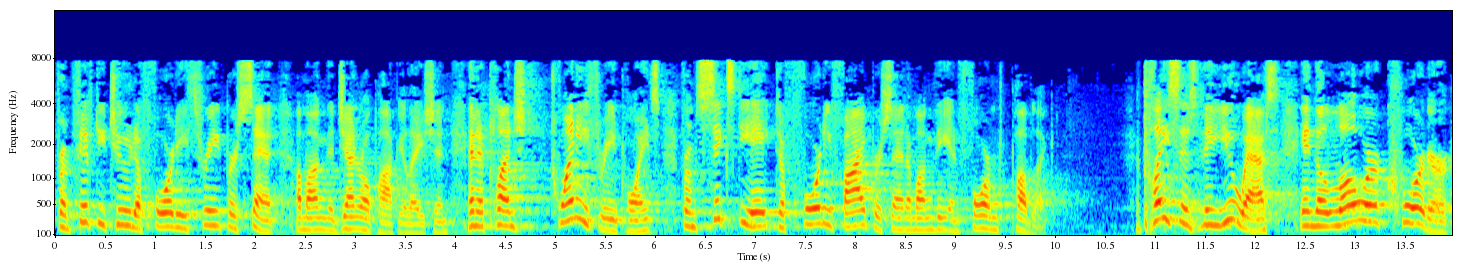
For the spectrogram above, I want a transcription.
from 52 to 43 percent among the general population, and it plunged 23 points from 68 to 45 percent among the informed public. It places the U.S. in the lower quarter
